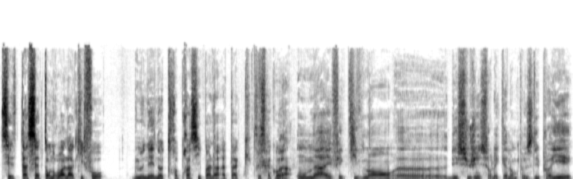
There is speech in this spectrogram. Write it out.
c'est à cet endroit-là qu'il faut mener notre principale attaque Ce serait quoi? Bah, On a effectivement euh, des sujets sur lesquels on peut se déployer.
